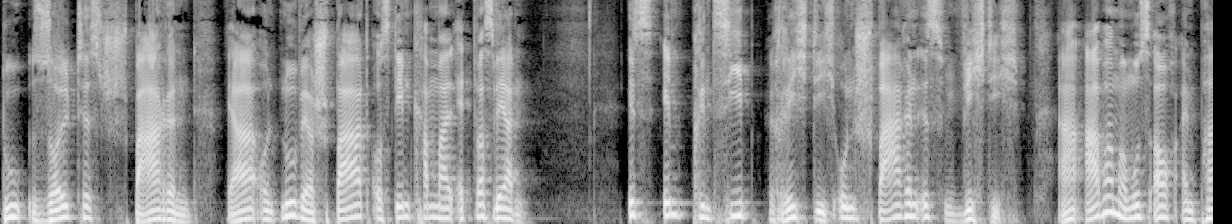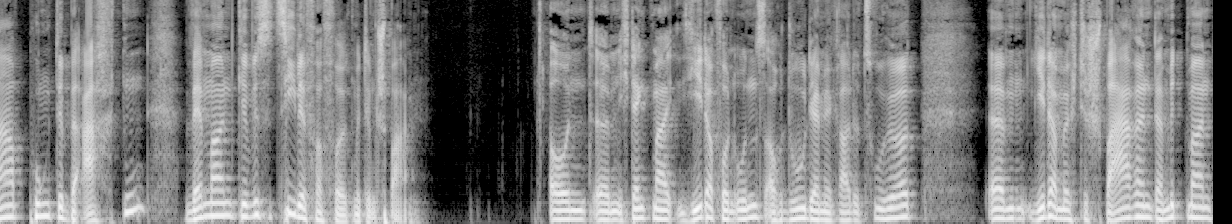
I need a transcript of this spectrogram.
du solltest sparen. Ja, und nur wer spart, aus dem kann mal etwas werden. Ist im Prinzip richtig und sparen ist wichtig. Ja, aber man muss auch ein paar Punkte beachten, wenn man gewisse Ziele verfolgt mit dem Sparen. Und ähm, ich denke mal, jeder von uns, auch du, der mir gerade zuhört, ähm, jeder möchte sparen, damit man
